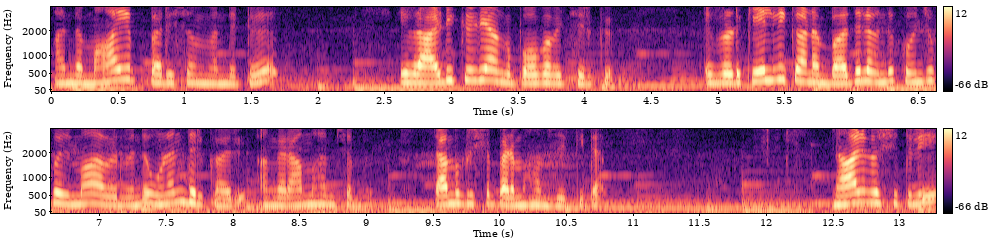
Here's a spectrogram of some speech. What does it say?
அந்த மாய பரிசம் வந்துட்டு இவர் அடிக்கடி அங்கே போக வச்சிருக்கு. இவரோட கேள்விக்கான பதிலை வந்து கொஞ்சம் கொஞ்சமாக அவர் வந்து உணர்ந்திருக்காரு அங்கே ராமஹம்ச ராமகிருஷ்ண பரமஹம்சர்கிட்ட நாலு வருஷத்துலேயே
